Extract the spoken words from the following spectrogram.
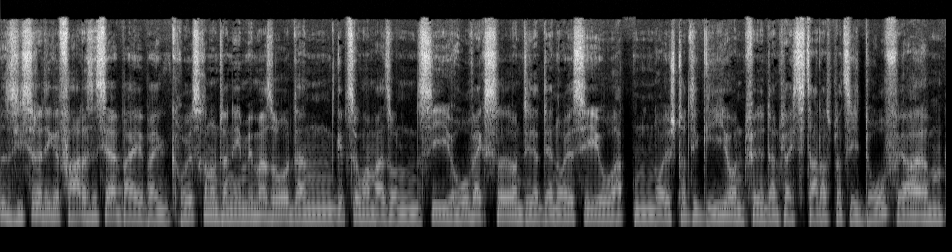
siehst du da die Gefahr, das ist ja bei, bei größeren Unternehmen immer so, dann gibt es irgendwann mal so einen CEO-Wechsel und der, der, neue CEO hat eine neue Strategie und findet dann vielleicht Startups plötzlich doof. Ja? Ähm,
